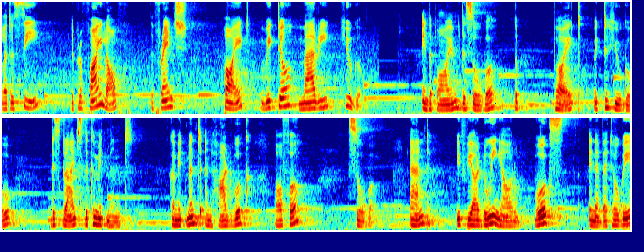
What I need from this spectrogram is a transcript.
let us see the profile of the French poet Victor Marie Hugo. In the poem The Sower, the poet Victor Hugo describes the commitment, commitment and hard work of a sower. And if we are doing our works in a better way,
